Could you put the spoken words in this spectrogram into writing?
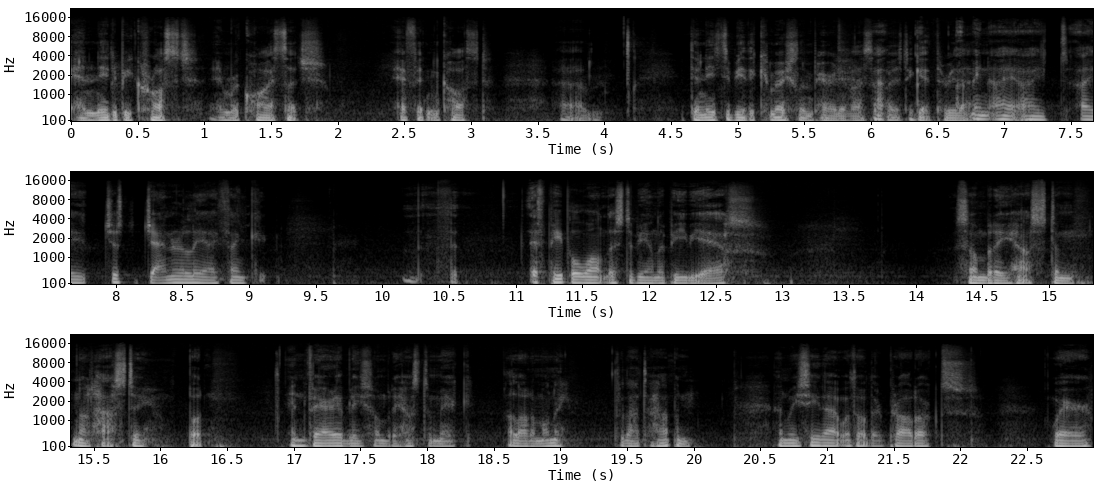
and need to be crossed and require such effort and cost, um, there needs to be the commercial imperative, I uh, suppose, to get through that. I mean, I, I, I just generally, I think th- th- if people want this to be on the PBS, somebody has to, not has to, but invariably somebody has to make a lot of money for that to happen. And we see that with other products where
